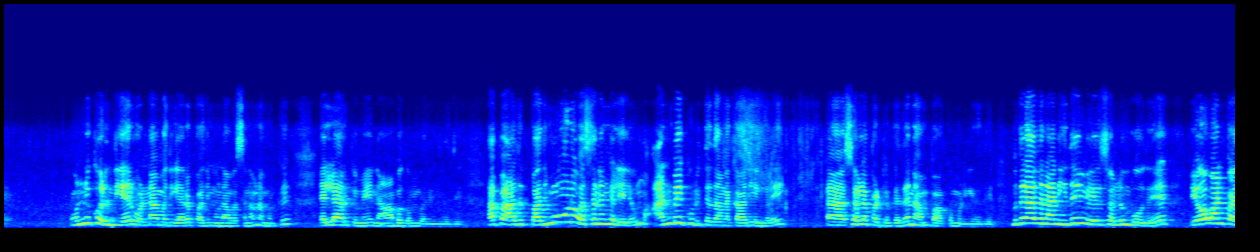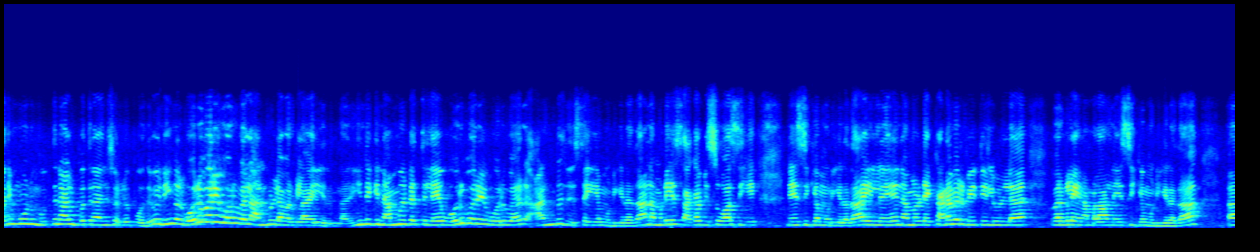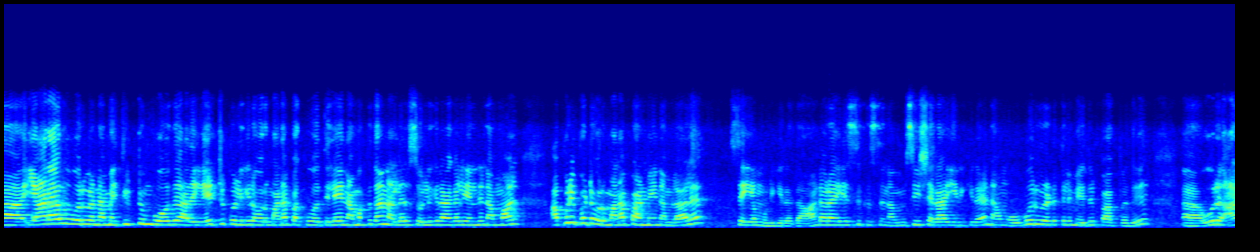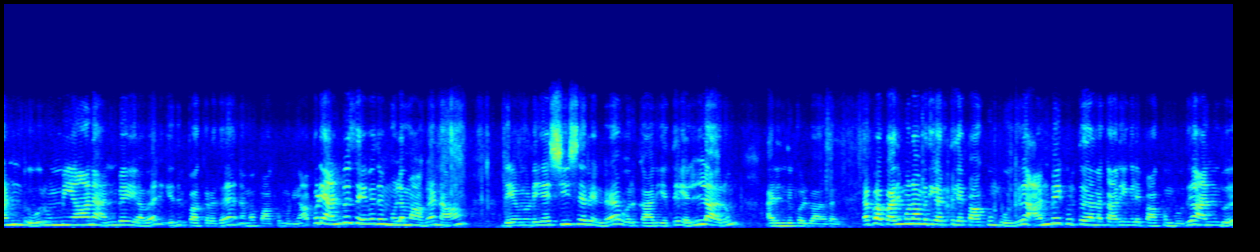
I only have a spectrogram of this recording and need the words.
ஒன்று குருந்தியர் ஒண்ணாம் அதிகாரம் பதிமூணாம் வசனம் நமக்கு எல்லாருக்குமே ஞாபகம் வருகிறது. அப்ப அது பதிமூணு வசனங்களிலும் அன்பை குறித்ததான காரியங்களை சொல்லப்பட்டிருக்கதை நாம் பார்க்க முடிகிறது. முதலாவது நான் இதை சொல்லும்போது யோவான் பதிமூணு முப்பத்தி நாலு முப்பத்தி நாலு சொல்லும் போது நீங்கள் ஒருவரை ஒருவர் அன்புள்ளவர்களாய் இருந்தார் இன்னைக்கு நம்மிடத்திலே ஒருவரை ஒருவர் அன்பு செய்ய முடிகிறதா? நம்முடைய சக விசுவாசியை நேசிக்க முடிகிறதா? இல்லையே நம்மளுடைய கணவர் வீட்டில் உள்ளவர்களை நம்மளால் நேசிக்க முடிகிறதா? யாராவது ஒருவர் நம்மை திட்டும் போது அதை ஏற்றுக்கொள்கிற ஒரு மனப்பக்குவத்திலே நமக்கு தான் நல்லது சொல்லுகிறார்கள் என்று நம்மால் அப்படிப்பட்ட ஒரு மனப்பான்மையை நம்மளால செய்ய முடிகிறது? ஆண்டவராய் இயேசு கிறிஸ்து நம் சீஷராக இருக்கிற நாம் ஒவ்வொரு இடத்திலும் எதிர்பார்ப்பது ஒரு அன்பு ஒரு உண்மையான அன்பை அவர் எதிர்பார்க்கிறத நம்ம பார்க்க முடியும். அப்படி அன்பு செய்வதன் மூலமாக நாம் தேவனுடைய சீஷர் என்ற ஒரு காரியத்தை எல்லாரும் அறிந்து கொள்வார்கள். அப்ப பதிமூணாம் அதிகாரத்திலே பார்க்கும்போது அன்பை குறித்ததான காரியங்களை பார்க்கும்போது அன்பு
